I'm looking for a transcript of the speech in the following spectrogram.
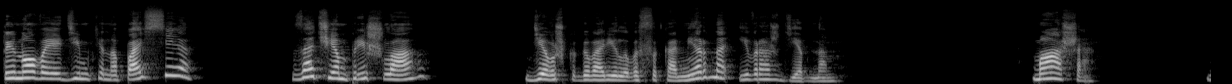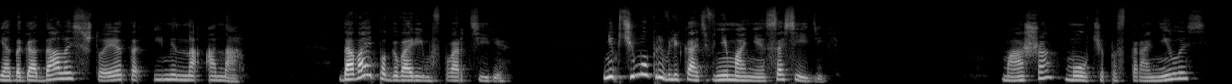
«Ты новая Димкина пассия? Зачем пришла?» Девушка говорила высокомерно и враждебно. «Маша!» Я догадалась, что это именно она. «Давай поговорим в квартире. Ни к чему привлекать внимание соседей». Маша молча посторонилась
